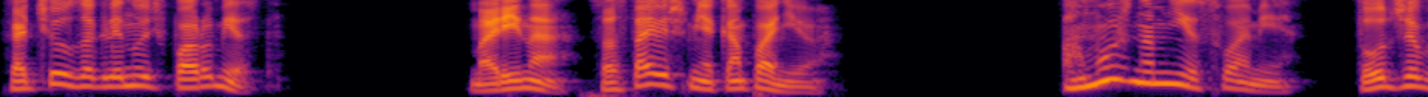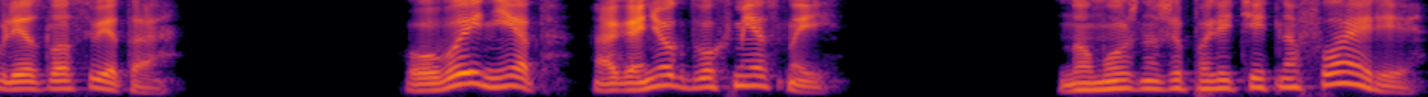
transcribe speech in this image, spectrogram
Хочу заглянуть в пару мест. Марина, составишь мне компанию?» «А можно мне с вами?» Тут же влезла Света. «Увы, нет. Огонек двухместный». «Но можно же полететь на флайере».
